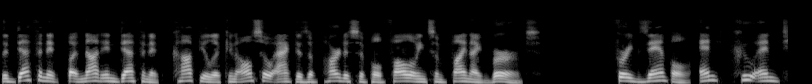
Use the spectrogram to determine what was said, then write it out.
The definite, but not indefinite, copula can also act as a participle following some finite verbs. For example, end, nt,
